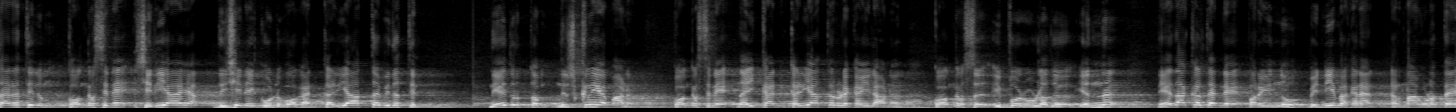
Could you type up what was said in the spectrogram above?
തരത്തിലും കോൺഗ്രസിനെ ശരിയായ ദിശയിലേക്ക് കൊണ്ടുപോകാൻ കഴിയാത്ത വിധത്തിൽ നേതൃത്വം നിഷ്ക്രിയമാണ്. കോൺഗ്രസിനെ നയിക്കാൻ കഴിയാത്തവരുടെ കയ്യിലാണ് കോൺഗ്രസ് ഇപ്പോഴുള്ളത് എന്ന് നേതാക്കൾ തന്നെ പറയുന്നു ബെന്നി ബഹനാൻ എറണാകുളത്തെ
